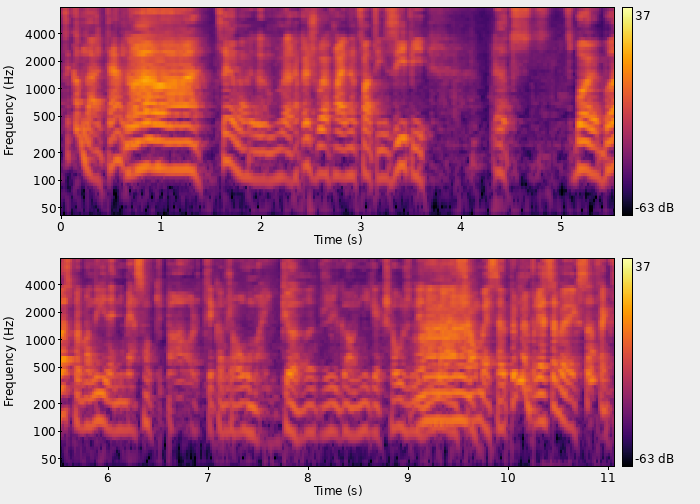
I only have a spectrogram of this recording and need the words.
C'est comme dans le temps. Là. Ouais, ouais, ouais. Tu sais, euh, je me rappelle, je jouais à Final Fantasy, puis là, tu, tu bats un boss, puis à un moment donné, il y a l'animation qui part. là, T'es comme genre, oh my god, j'ai gagné quelque chose, une Ouais. animation. Ben, c'est un peu le même principe avec ça. Fait que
